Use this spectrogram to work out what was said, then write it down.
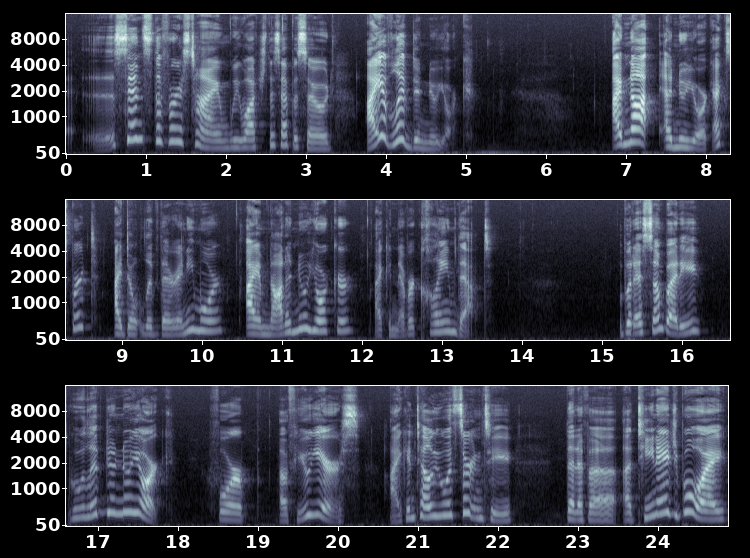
Uh, since the first time we watched this episode, I have lived in New York. I'm not a New York expert. I don't live there anymore. I am not a New Yorker. I can never claim that. But as somebody who lived in New York for a few years, I can tell you with certainty that if a, a teenage boy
